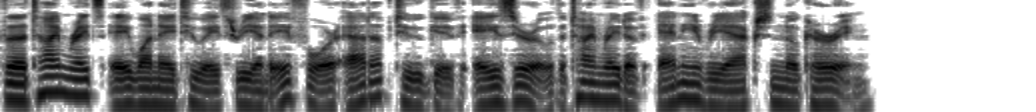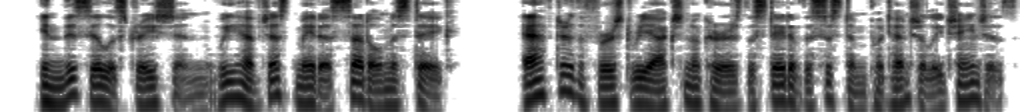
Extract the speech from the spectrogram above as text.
The time rates A1, A2, A3, and A4 add up to give A0 the time rate of any reaction occurring. In this illustration, we have just made a subtle mistake. After the first reaction occurs, the state of the system potentially changes.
